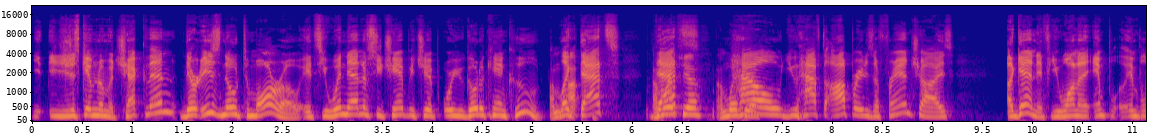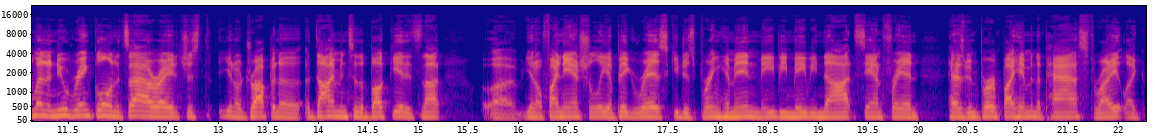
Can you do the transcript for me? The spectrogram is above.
You, you just giving him a check then? There is no tomorrow. It's you win the NFC championship or you go to Cancun. I'm- like I- that's I'm with that's you. I'm with how you have to operate as a franchise. Again, if you want to impl- implement a new wrinkle and it's all right, it's just you know dropping a, a dime into the bucket. It's not uh, you know financially a big risk. You just bring him in, maybe, maybe not. San Fran has been burnt by him in the past, right? Like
